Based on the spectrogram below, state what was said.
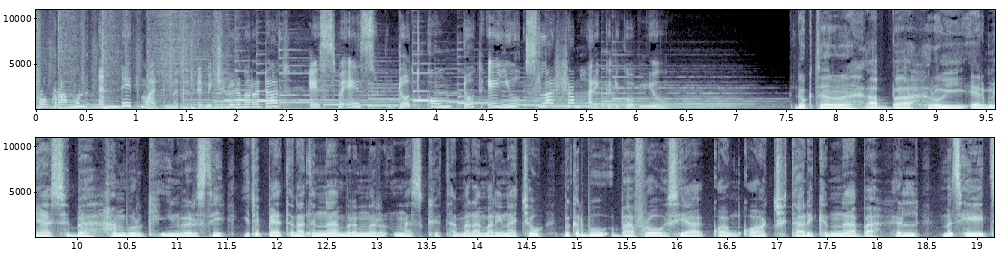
ፕሮግራሙን እንዴት ማድመጥ እንደሚችሉ ለመረዳት ኤስቢኤስ ዶት ኮም ዶት ኤዩ ስላሽ አምሃሪክ ይጎብኙ። ዶክተር አባ ህሩይ ኤርሚያስ በሃምቡርግ ዩኒቨርሲቲ የኢትዮጵያ ጥናትና ምርምር መስክ ተመራማሪ ናቸው። በቅርቡ በአፍሮሲያ ቋንቋዎች ታሪክና ባህል መጽሔት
